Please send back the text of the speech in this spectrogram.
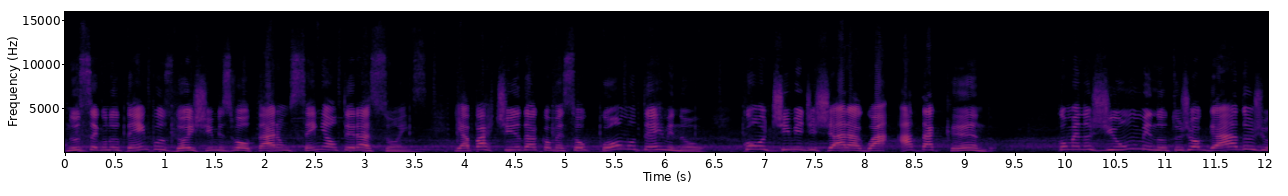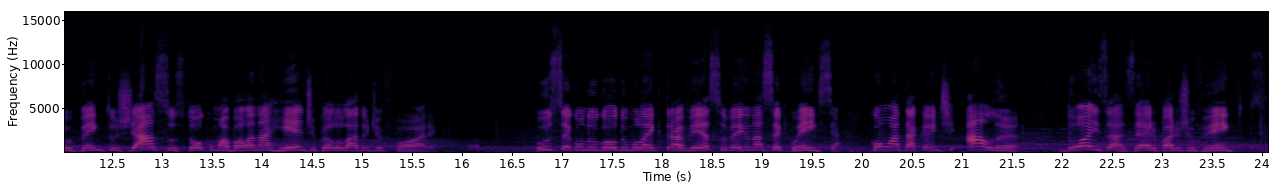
No segundo tempo, os dois times voltaram sem alterações. E a partida começou como terminou, com o time de Jaraguá atacando. Com menos de um minuto jogado, o Juventus já assustou com uma bola na rede pelo lado de fora. O segundo gol do moleque travesso veio na sequência, com o atacante Alain, 2 a 0 para o Juventus.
